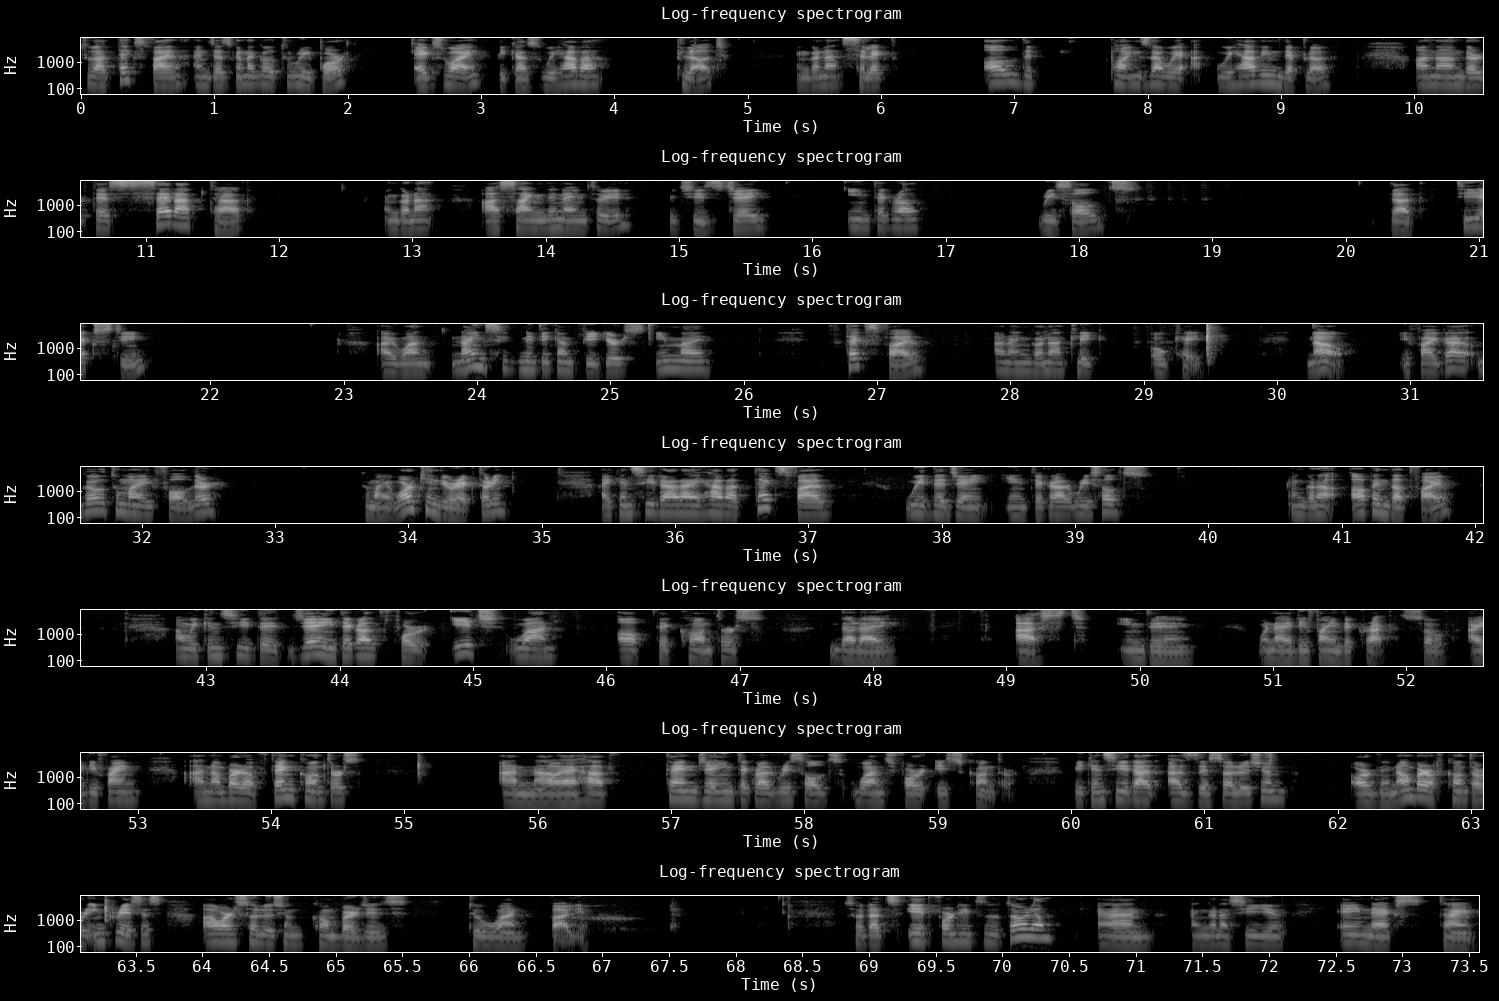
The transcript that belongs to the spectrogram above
to a text file, I'm just gonna go to report xy because we have a plot. I'm gonna select all the points that we, we have in the plot. And under the setup tab I'm gonna assign the name to it which is j integral results that txt I want nine significant figures in my text file and I'm gonna click OK. Now if I go, to my folder, to my working directory, I can see that I have a text file with the J integral results. I'm gonna open that file and we can see the J integral for each one of the contours that I asked in the when I define the crack. So I define a number of 10 contours and now I have 10 J integral results once for each contour we can see that as the solution or the number of contour increases, our solution converges to one value. So that's it for the tutorial and I'm gonna see you a next time.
